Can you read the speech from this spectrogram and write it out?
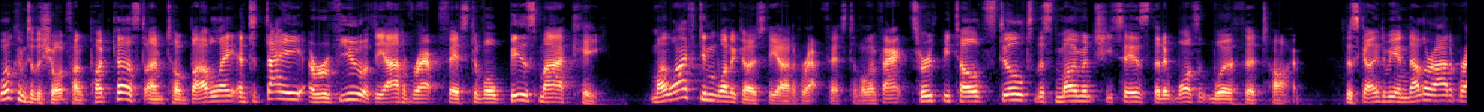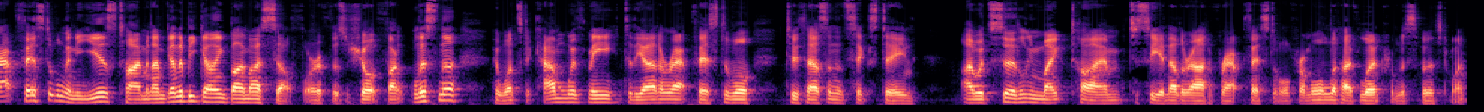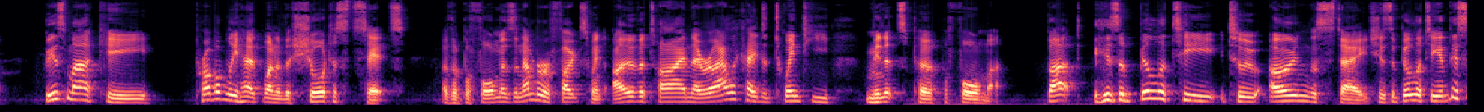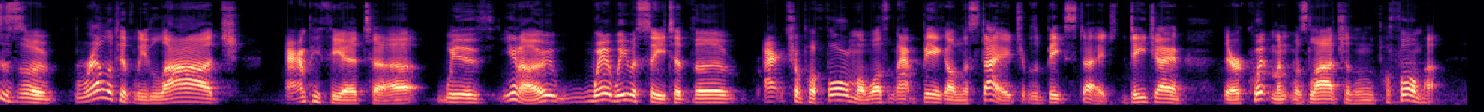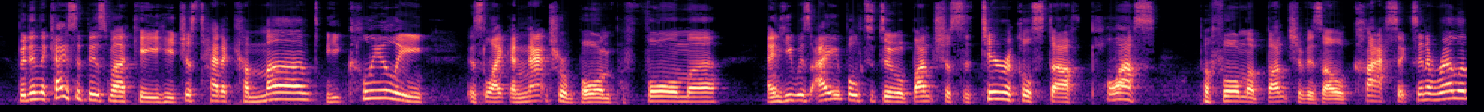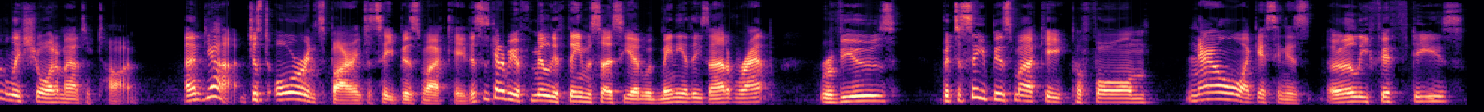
Welcome to the Short Funk Podcast. I'm Tom Barbalet, and today a review of the Art of Rap Festival Biz Markie. My wife didn't want to go to the Art of Rap Festival. In fact, truth be told, still to this moment, she says that it wasn't worth her time. There's going to be another Art of Rap Festival in a year's time, and I'm going to be going by myself. Or if there's a Short Funk listener who wants to come with me to the Art of Rap Festival 2016, I would certainly make time to see another Art of Rap Festival from all that I've learnt from this first one. Biz Markie probably had one of the shortest sets of the performers. A number of folks went overtime. They were allocated 20 minutes per performer. But his ability to own the stage, his ability, and this is a relatively large amphitheater with, you know, where we were seated, the actual performer wasn't that big on the stage. It was a big stage. The DJ and their equipment was larger than the performer. But in the case of Biz Markie, he just had a command. He clearly is like a natural born performer, and he was able to do a bunch of satirical stuff plus perform a bunch of his old classics in a relatively short amount of time. And yeah, just awe inspiring to see Biz Markie. This is going to be a familiar theme associated with many of these art of rap reviews, but to see Biz Markie perform now, I guess in his early 50s,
